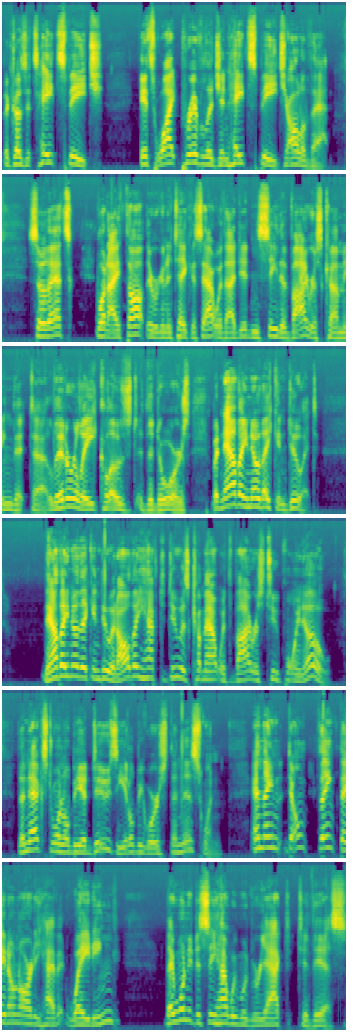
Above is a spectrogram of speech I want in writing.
because it's hate speech, it's white privilege and hate speech, all of that. So that's what I thought they were going to take us out with. I didn't see the virus coming that uh, literally closed the doors, but now they know they can do it. Now they know they can do it. All they have to do is come out with virus 2.0. The next one will be a doozy. It'll be worse than this one. And they don't think they don't already have it waiting. They wanted to see how we would react to this.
